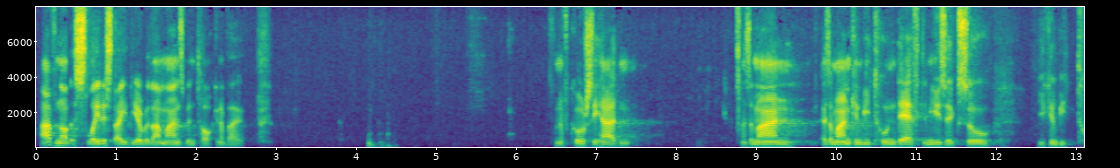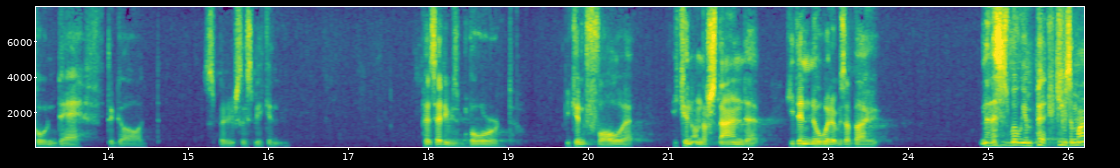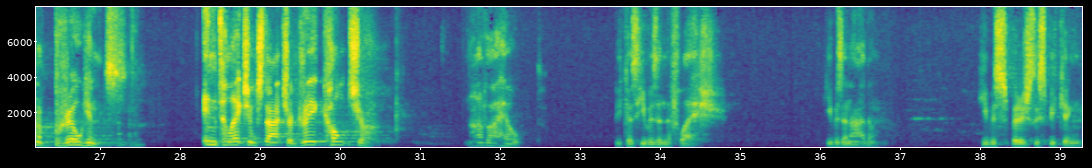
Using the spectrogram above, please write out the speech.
I've not the slightest idea what that man's been talking about. And of course, he hadn't. As a man, as a man can be tone deaf to music, so you can be tone deaf to God, spiritually speaking. Pitt said he was bored. He couldn't follow it. He couldn't understand it. He didn't know what it was about. Now, this is William Pitt. He was a man of brilliance, intellectual stature, great culture. None of that helped because he was in the flesh. He was in Adam. He was spiritually speaking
